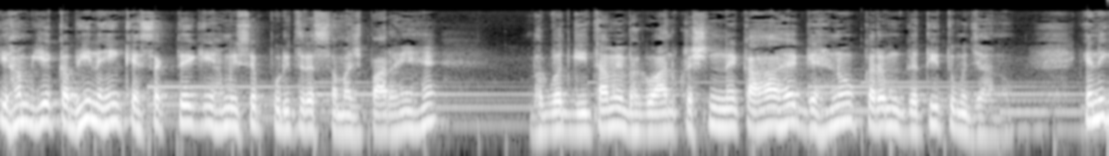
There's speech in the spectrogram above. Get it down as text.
कि हम ये कभी नहीं कह सकते कि हम इसे पूरी तरह समझ पा रहे हैं भगवत गीता में भगवान कृष्ण ने कहा है, गहनो कर्म गति तुम जानो। यानी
